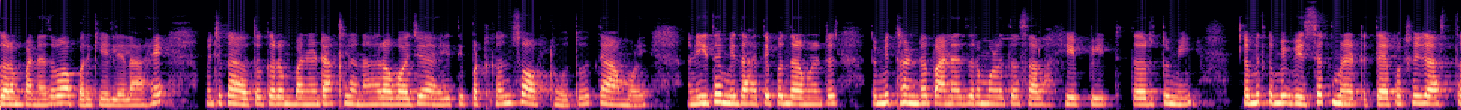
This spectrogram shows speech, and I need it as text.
गरम पाण्याचा वापर केलेला आहे. म्हणजे काय होतं गरम पाणी टाकलं असताना रवा जे आहे ती पटकन सॉफ्ट होतो त्यामुळे. आणि इथं मी दहा ते पंधरा मिनिटं तुम्ही थंड पाण्यात जर मळत असाल हे पीठ तर तुम्ही कमीत कमी वीस एक मिनिट त्यापेक्षा जास्त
